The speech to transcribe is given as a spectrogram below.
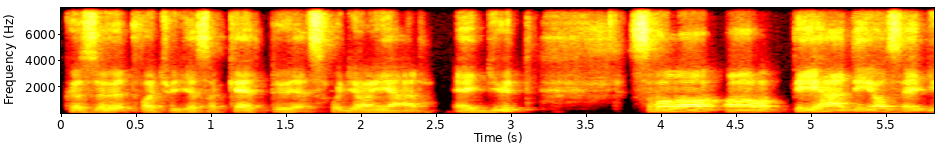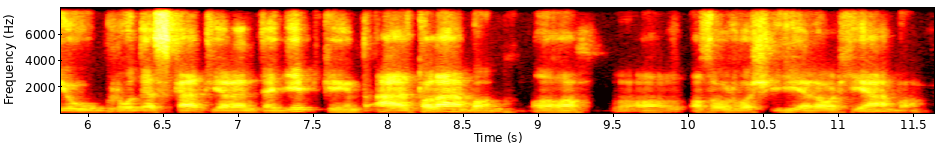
között, vagy hogy ez a kettő, ez hogyan jár együtt. Szóval a, a PHD az egy jó ugródeszkát jelent egyébként általában a, a, az orvosi hierarchiában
